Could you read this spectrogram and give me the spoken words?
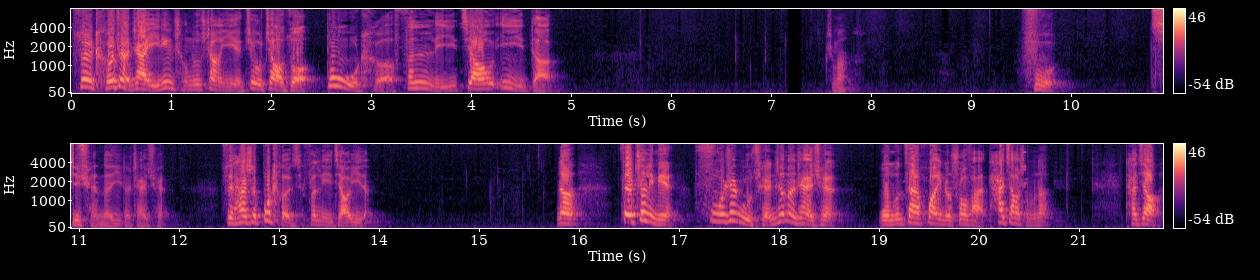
所以可转债一定程度上也就叫做不可分离交易的什么负期权的一个债券，所以它是不可分离交易的。那在这里面，负认股权证的债券，我们再换一个说法，它叫什么呢？它叫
